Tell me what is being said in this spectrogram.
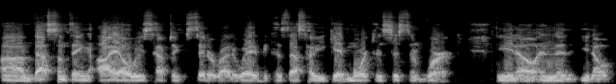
um, that's something I always have to consider right away because that's how you get more consistent work. You know, and then you know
